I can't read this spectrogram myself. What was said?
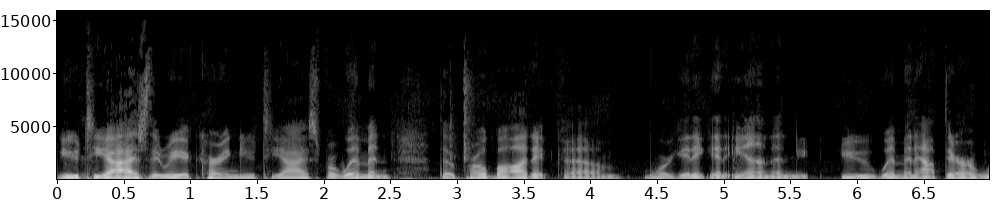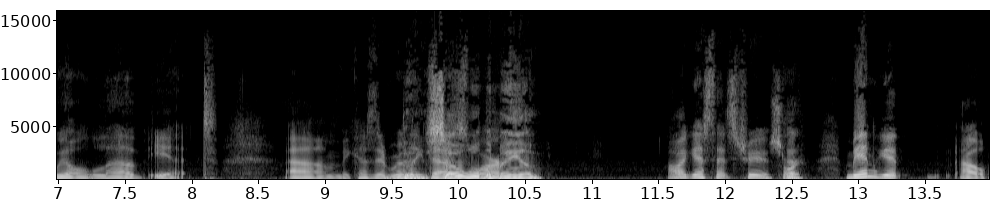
UTIs, the reoccurring UTIs for women, the probiotic, um, we're getting it in, and you, you, women out there will love it um, because it really then does. So will work. the men. Oh, I guess that's true. Sorry, men get. Oh,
